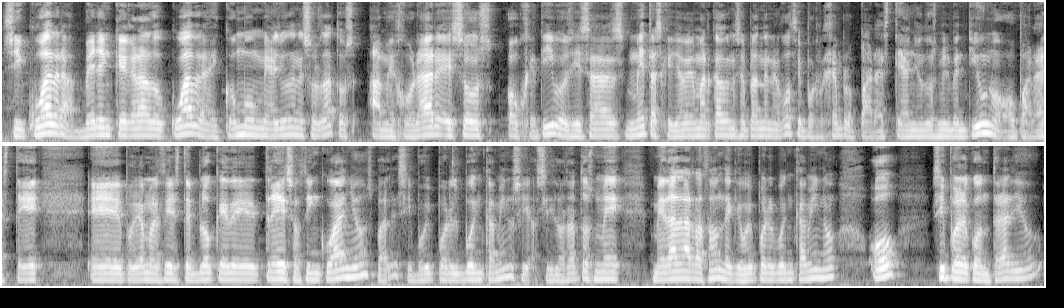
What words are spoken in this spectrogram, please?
si cuadra, ver en qué grado cuadra y cómo me ayudan esos datos a mejorar esos objetivos y esas metas que ya había marcado en ese plan de negocio, por ejemplo, para este año 2021 o para este, eh, podríamos decir, este bloque de 3 o 5 años, ¿vale? Si voy por el buen camino, si, si los datos me, me dan la razón de que voy por el buen camino, o si por el contrario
